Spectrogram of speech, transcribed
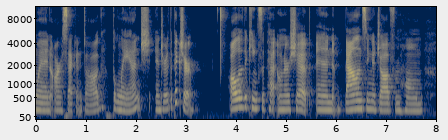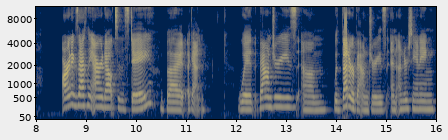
when our second dog, Blanche, entered the picture. All of the kinks of pet ownership and balancing a job from home aren't exactly ironed out to this day, but again, with boundaries, um, with better boundaries, and understanding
